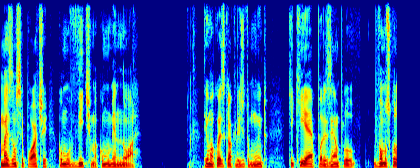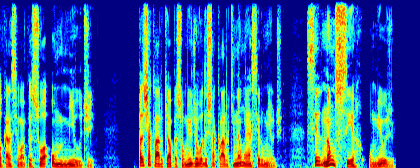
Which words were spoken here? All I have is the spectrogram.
Mas não se porte como vítima, como menor. Tem uma coisa que eu acredito muito, que, que é, por exemplo, vamos colocar assim, uma pessoa humilde. Para deixar claro que é uma pessoa humilde, eu vou deixar claro que não é ser humilde. Ser, não ser humilde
